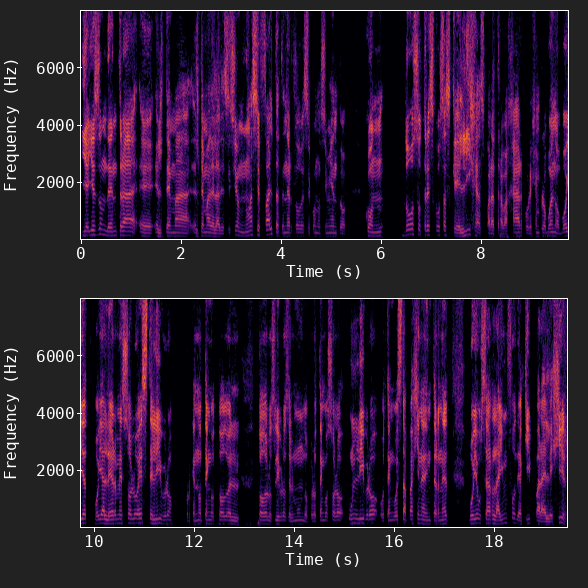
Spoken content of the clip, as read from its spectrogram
Y ahí es donde entra eh, el, tema, el tema de la decisión. No hace falta tener todo ese conocimiento con dos o tres cosas que elijas para trabajar. Por ejemplo, bueno, voy a, voy a leerme solo este libro porque no tengo todo el, todos los libros del mundo, pero tengo solo un libro o tengo esta página de internet, voy a usar la info de aquí para elegir.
